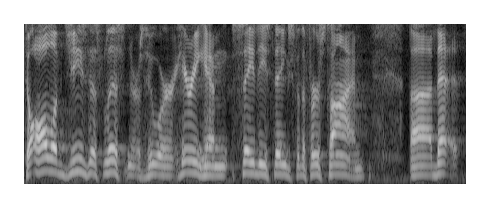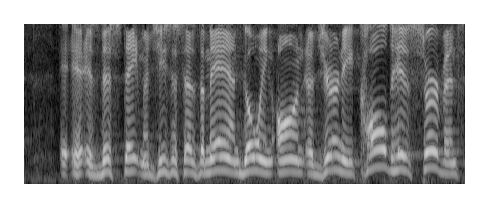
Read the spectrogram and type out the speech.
to all of Jesus' listeners who were hearing him say these things for the first time, uh, that is this statement. Jesus says, The man going on a journey called his servants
